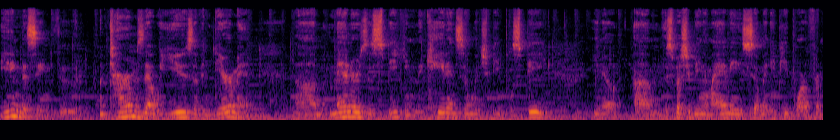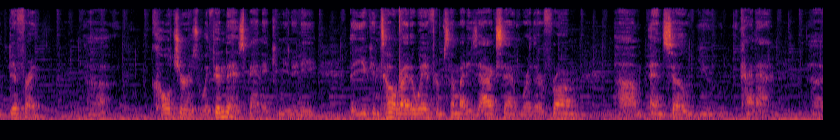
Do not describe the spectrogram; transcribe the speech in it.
eating the same food, terms that we use of endearment, um, manners of speaking, the cadence in which people speak. You know, um, especially being in Miami, so many people are from different uh, cultures within the Hispanic community that you can tell right away from somebody's accent where they're from. Um, and so you kind of uh,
